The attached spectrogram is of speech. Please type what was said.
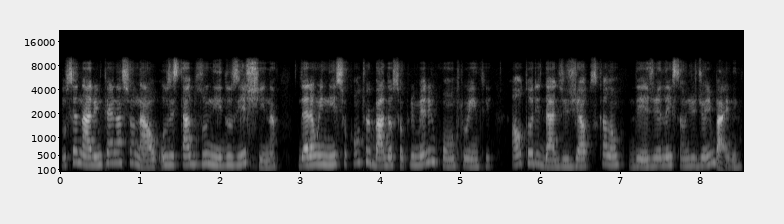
No cenário internacional, os Estados Unidos e a China deram início conturbado ao seu primeiro encontro entre autoridades de alto escalão desde a eleição de Joe Biden.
